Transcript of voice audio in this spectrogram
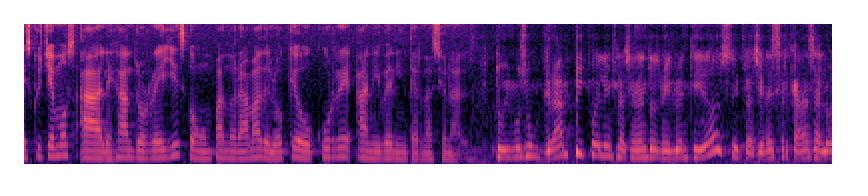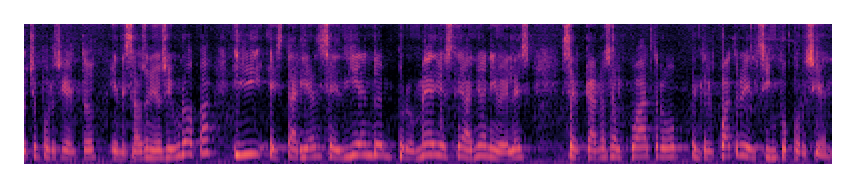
Escuchemos a Alejandro Reyes con un panorama de lo que ocurre a nivel internacional. Tuvimos un gran pico de la inflación en 2022, inflaciones cercanas al 8% en Estados Unidos y Europa, y estarían cediendo en promedio este año a niveles cercanos al 4, entre el 4 y el 5%.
